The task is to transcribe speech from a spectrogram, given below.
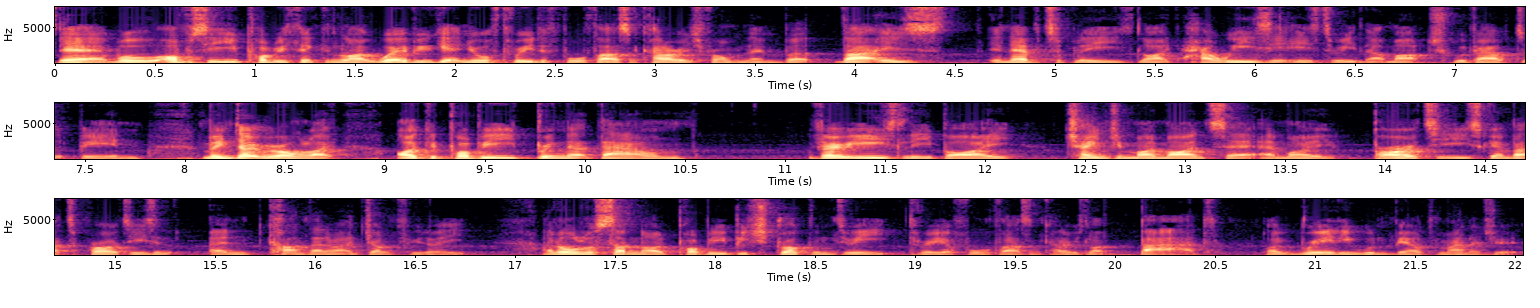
Yeah, well, obviously you're probably thinking like, where have you getting your three to four thousand calories from then? But that is inevitably like how easy it is to eat that much without it being. I mean, don't be wrong. Like, I could probably bring that down very easily by changing my mindset and my priorities, going back to priorities, and, and cutting down the amount of junk food I eat. And all of a sudden, I'd probably be struggling to eat three or four thousand calories, like bad, like really wouldn't be able to manage it.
